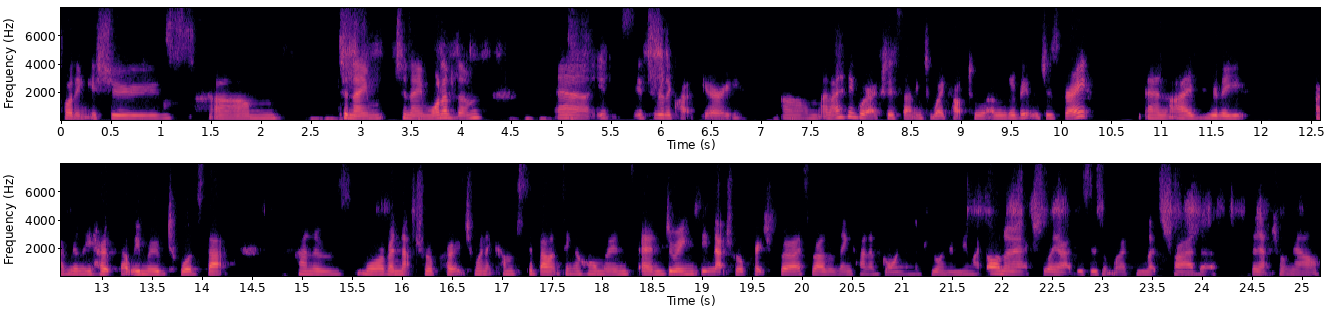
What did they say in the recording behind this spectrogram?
clotting issues, um, to name to name one of them. Uh, it's it's really quite scary, um, and I think we're actually starting to wake up to it a little bit, which is great. And I really, I really hope that we move towards that kind of more of a natural approach when it comes to balancing our hormones and doing the natural approach first rather than kind of going in the pill and then being like, oh no, actually uh, this isn't working. Let's try the, the natural now.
